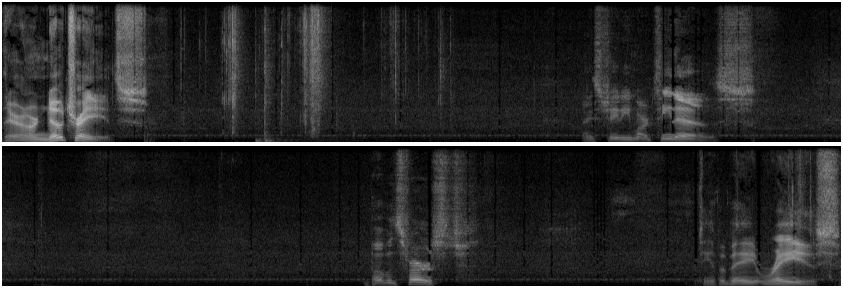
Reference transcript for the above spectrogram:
There are no trades. Nice JD Martinez. Bowman's first. Tampa Bay Rays.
